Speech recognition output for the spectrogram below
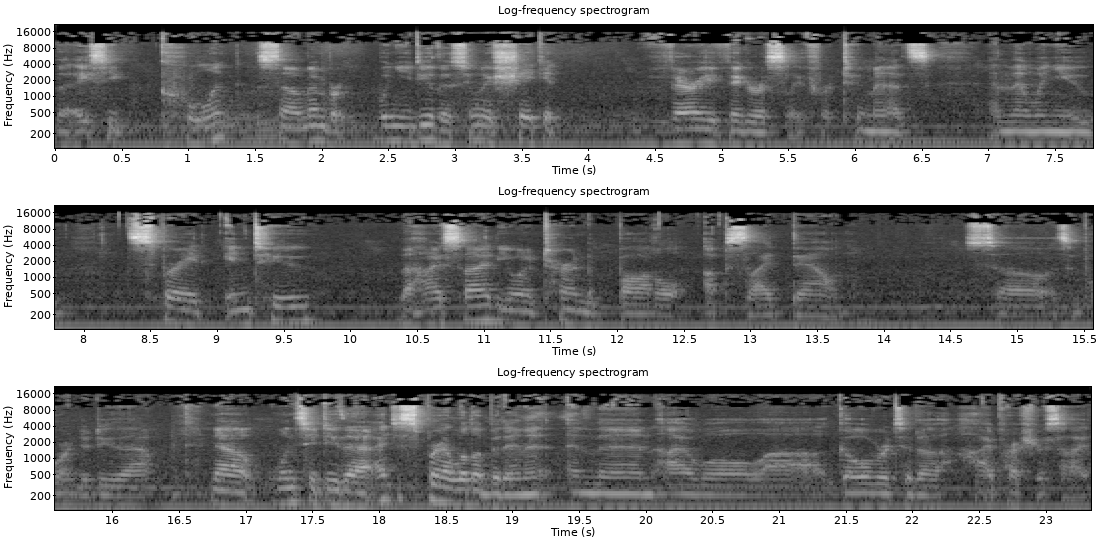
the AC coolant. So remember when you do this you want to shake it very vigorously for two minutes, and then when you spray it into the high side, you want to turn the bottle upside down. So it's important to do that. Now, once you do that, I just spray a little bit in it, and then I will uh, go over to the high pressure side,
